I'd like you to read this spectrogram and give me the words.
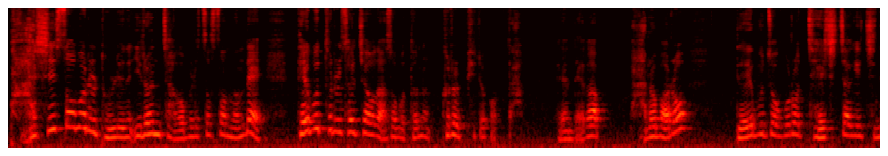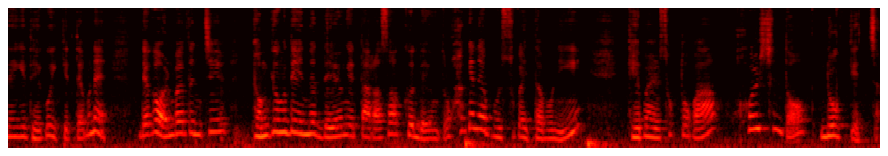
다시 서버를 돌리는 이런 작업을 했었었는데 데브툴을 설치하고 나서부터는 그럴 필요가 없다. 그냥 내가 바로 바로 내부적으로 재시작이 진행이 되고 있기 때문에 내가 얼마든지 변경되어 있는 내용에 따라서 그 내용들을 확인해 볼 수가 있다 보니 개발 속도가 훨씬 더 높겠죠.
